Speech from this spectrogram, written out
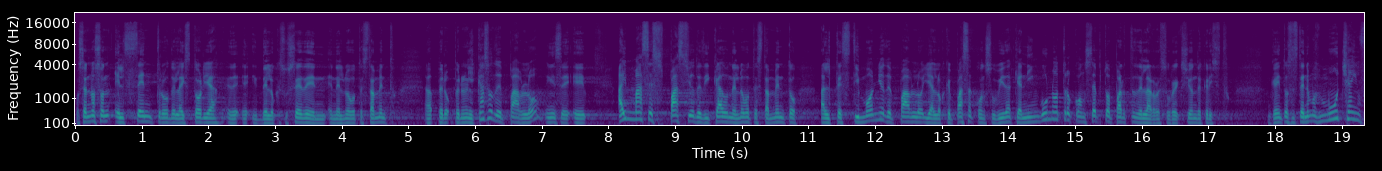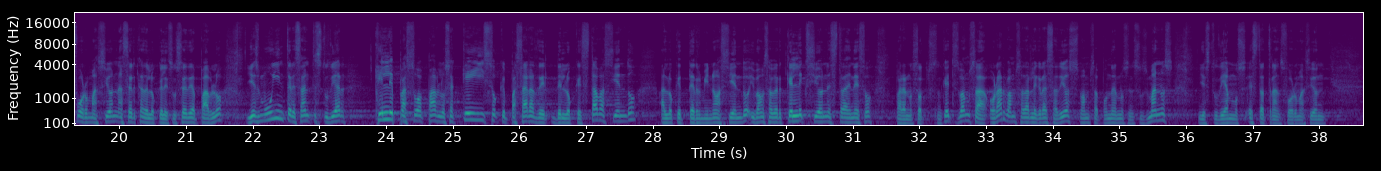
O sea, no son el centro de la historia eh, eh, de, lo que sucede en, el Nuevo Testamento. Ah, pero, en el caso de Pablo, eh, hay más espacio dedicado en el Nuevo Testamento al testimonio de Pablo y a lo que pasa con su vida que a ningún otro concepto aparte de la resurrección de Cristo. Entonces tenemos mucha información acerca de lo que le sucede a Pablo y es muy interesante estudiar qué le pasó a Pablo, o sea, qué hizo que pasara de, lo que estaba haciendo a lo que terminó haciendo y vamos a ver qué lecciones traen eso para nosotros. Entonces vamos a orar, vamos a darle gracias a Dios, vamos a ponernos en sus manos y estudiamos esta transformación.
